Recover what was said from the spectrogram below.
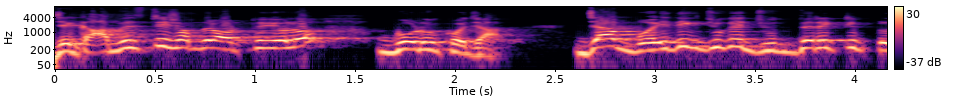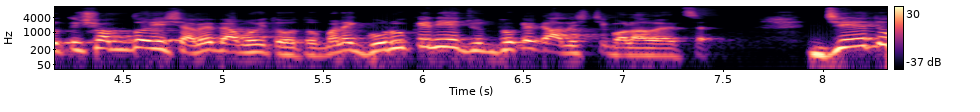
যে গাভিষ্টি শব্দের অর্থই হলো গরু খোঁজা, যা বৈদিক যুগে যুদ্ধের একটি প্রতিশব্দ হিসাবে ব্যবহৃত হতো মানে গরুকে নিয়ে যুদ্ধকে গাভিষ্টি বলা হয়েছে। যেহেতু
